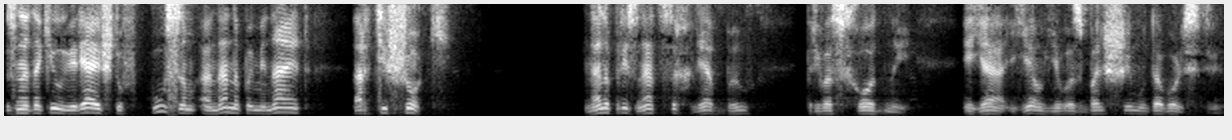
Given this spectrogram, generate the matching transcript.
Знатоки уверяют, что вкусом она напоминает артишоки. Надо признаться, хлеб был превосходный, и я ел его с большим удовольствием.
